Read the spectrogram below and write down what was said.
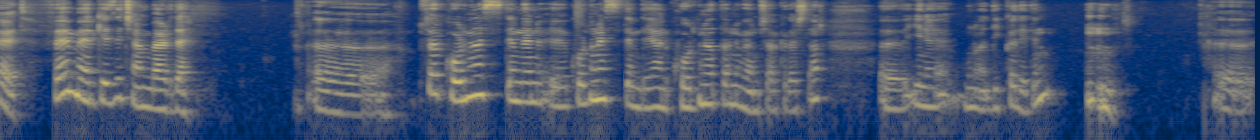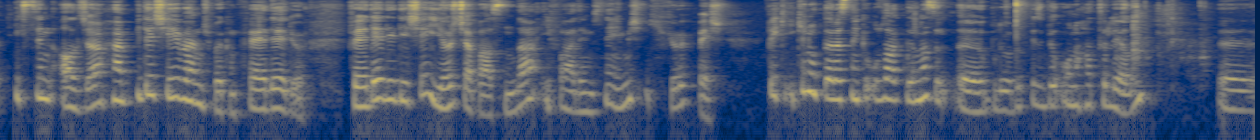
Evet. F merkezi çemberde. Ee, bu sefer koordinat sistemlerini, e, koordinat sisteminde yani koordinatlarını vermiş arkadaşlar. Ee, yine buna dikkat edin. ee, X'in alacağı, ha bir de şeyi vermiş bakın FD diyor. FD dediği şey yarıçap aslında. ifademiz neymiş? 2 kök 5. Peki iki nokta arasındaki uzaklığı nasıl e, buluyorduk? Biz bir onu hatırlayalım. Ee,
